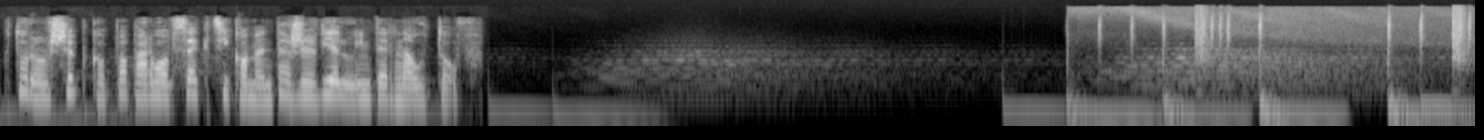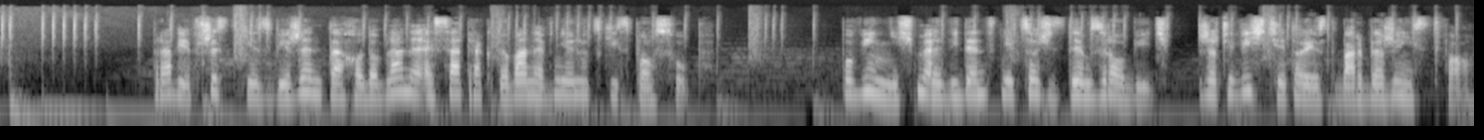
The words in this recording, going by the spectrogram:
którą szybko poparło w sekcji komentarzy wielu internautów. Prawie wszystkie zwierzęta hodowlane ESA traktowane w nieludzki sposób. Powinniśmy ewidentnie coś z tym zrobić, rzeczywiście to jest barbarzyństwo.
